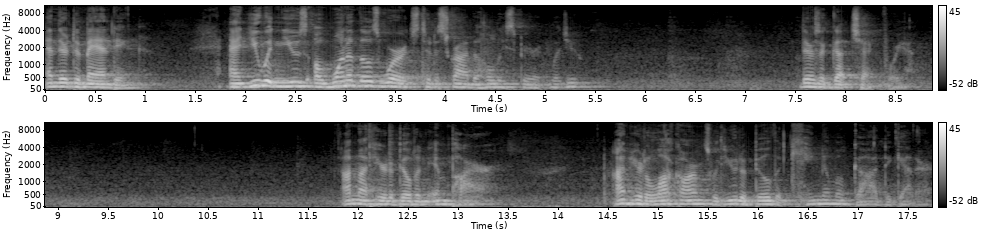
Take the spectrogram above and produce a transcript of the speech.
and they're demanding. And you wouldn't use a one of those words to describe the Holy Spirit, would you? There's a gut check for you. I'm not here to build an empire. I'm here to lock arms with you to build the kingdom of God together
